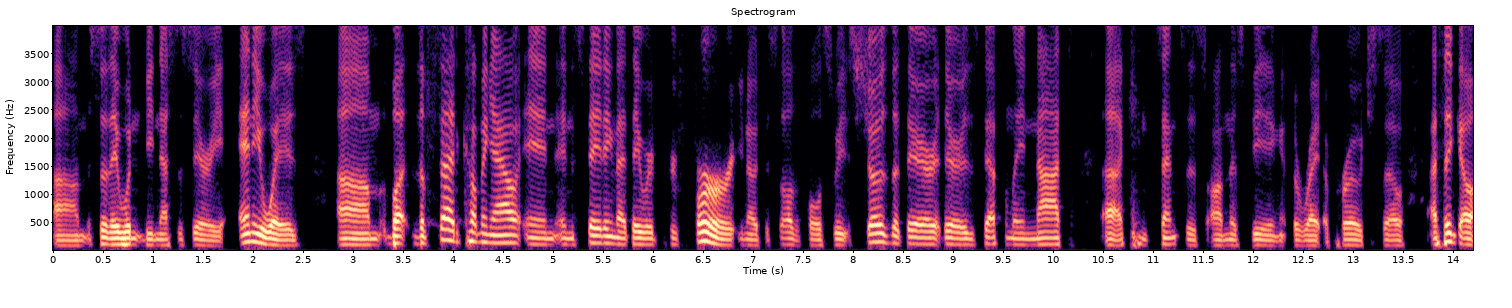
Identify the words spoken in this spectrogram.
Um, so they wouldn't be necessary anyways. Um, but the Fed coming out and, and stating that they would prefer, you know, to sell the full suite shows that there there is definitely not uh, consensus on this being the right approach. So I think a,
